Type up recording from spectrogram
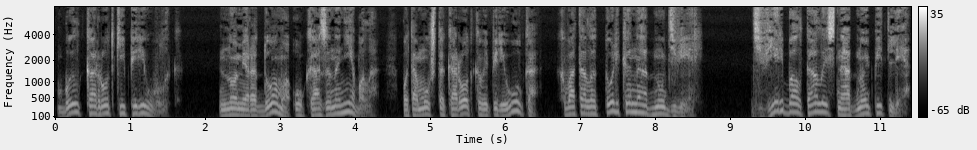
был короткий переулок. Номера дома указано не было, потому что короткого переулка хватало только на одну дверь. Дверь болталась на одной петле,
